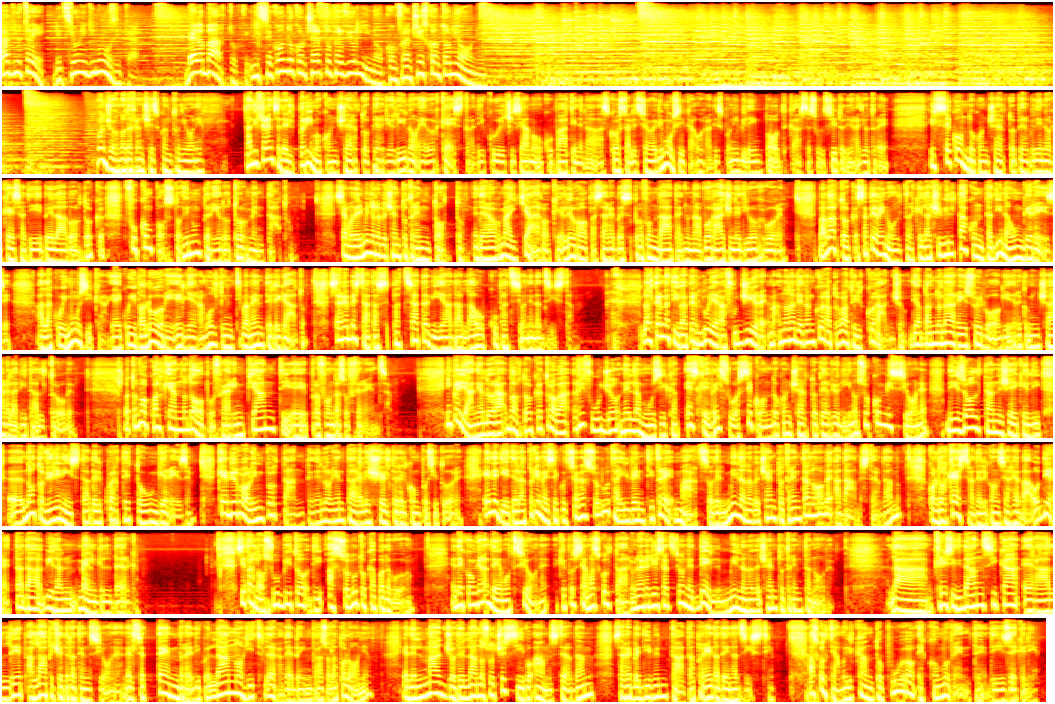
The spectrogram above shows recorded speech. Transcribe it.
Radio 3, lezioni di musica. Bella Bartok, il secondo concerto per violino con Francesco Antonioni. Buongiorno da Francesco Antonioni. A differenza del primo concerto per violino e orchestra di cui ci siamo occupati nella scorsa lezione di musica, ora disponibile in podcast sul sito di Radio 3, il secondo concerto per violino e orchestra di Bela Bartok fu composto in un periodo tormentato. Siamo nel 1938 ed era ormai chiaro che l'Europa sarebbe sprofondata in una voragine di orrore. Ma Bartok sapeva inoltre che la civiltà contadina ungherese, alla cui musica e ai cui valori egli era molto intimamente legato, sarebbe stata spazzata via dalla occupazione nazista. L'alternativa per lui era fuggire, ma non aveva ancora trovato il coraggio di abbandonare i suoi luoghi e ricominciare la vita altrove. Lo trovò qualche anno dopo, fra rimpianti e profonda sofferenza. In quegli anni allora Bartok trova rifugio nella musica e scrive il suo secondo concerto per violino su commissione di Zoltán Székely, eh, noto violinista del quartetto ungherese, che ebbe un ruolo importante nell'orientare le scelte del compositore e ne diede la prima esecuzione assoluta il 23 marzo del 1939 ad Amsterdam con l'orchestra del Concertgebouw diretta da Wilhelm Mengelberg. Si parlò subito di assoluto capolavoro ed è con grande emozione che possiamo ascoltare una registrazione del 1939. La crisi di Danzica era all'apice della tensione. Nel settembre di quell'anno Hitler avrebbe invaso la Polonia e nel maggio dell'anno successivo Amsterdam sarebbe diventata preda dei nazisti. Ascoltiamo il canto puro e commovente di Zekeli.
